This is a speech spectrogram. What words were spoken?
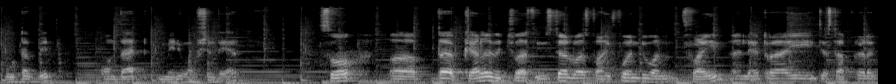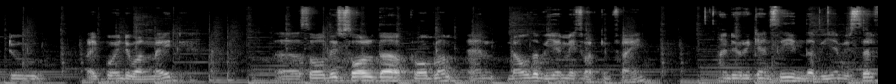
boot up with on that menu option there so uh, the kernel which was installed was 5.15 and later I just upgraded to 5.18 uh, so this solved the problem and now the VM is working fine. And you can see in the VM itself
